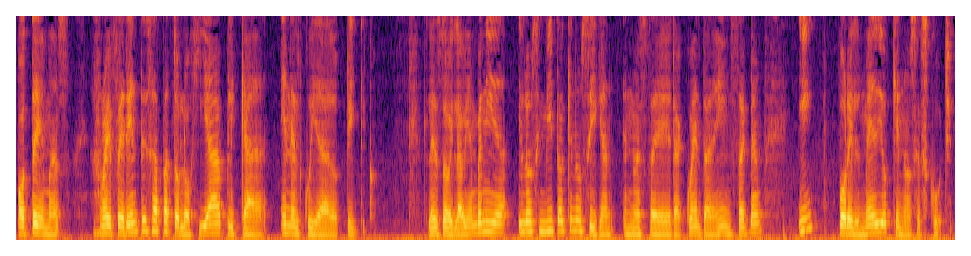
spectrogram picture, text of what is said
o temas referentes a patología aplicada en el cuidado crítico. Les doy la bienvenida y los invito a que nos sigan en nuestra cuenta de Instagram y por el medio que nos escuchen.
